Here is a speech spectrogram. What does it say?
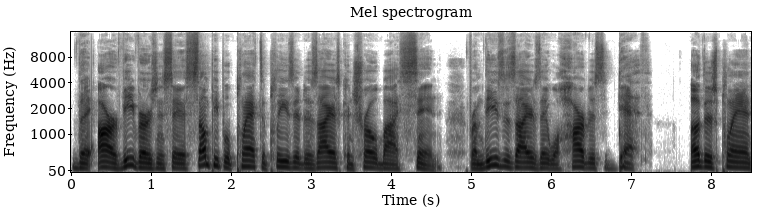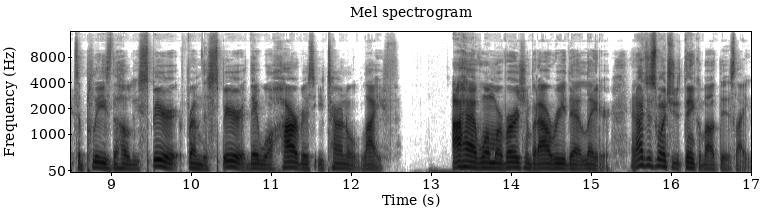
The ERV version says some people plant to please their desires controlled by sin. From these desires, they will harvest death. Others plan to please the Holy Spirit. From the Spirit, they will harvest eternal life. I have one more version, but I'll read that later. And I just want you to think about this like,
